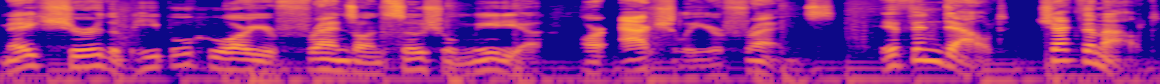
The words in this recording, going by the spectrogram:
Make sure the people who are your friends on social media are actually your friends. If in doubt, check them out.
